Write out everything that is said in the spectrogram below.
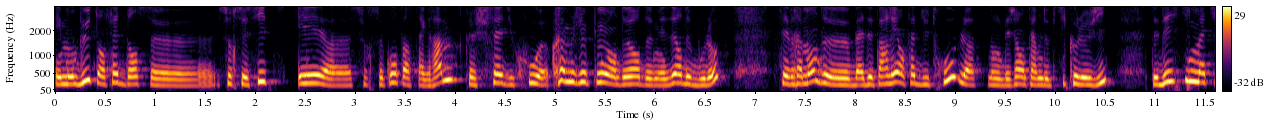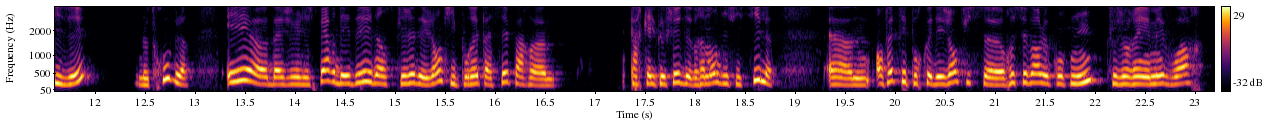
Et mon but en fait dans ce, sur ce site et euh, sur ce compte Instagram que je fais du coup euh, comme je peux en dehors de mes heures de boulot, c'est vraiment de, bah, de parler en fait du trouble, donc déjà en termes de psychologie, de déstigmatiser le trouble et euh, bah, je l'espère d'aider et d'inspirer des gens qui pourraient passer par, par quelque chose de vraiment difficile. en fait, c'est pour que des gens puissent recevoir le contenu que j'aurais aimé voir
